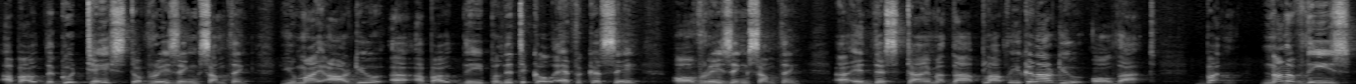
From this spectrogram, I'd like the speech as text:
about the good taste of raising something. You might argue uh, about the political efficacy of raising something uh, in this time at that platform. You can argue all that. But none of these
